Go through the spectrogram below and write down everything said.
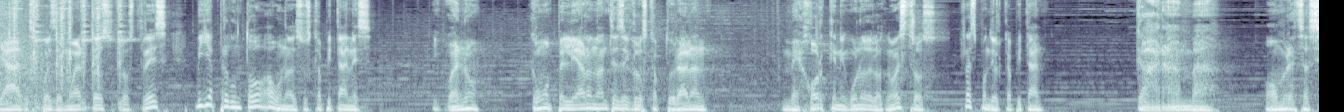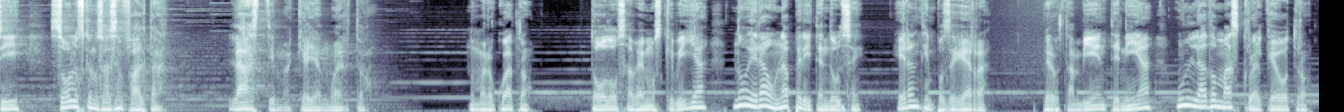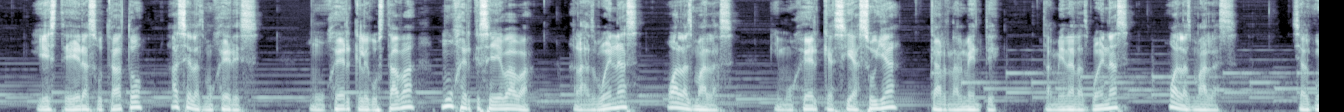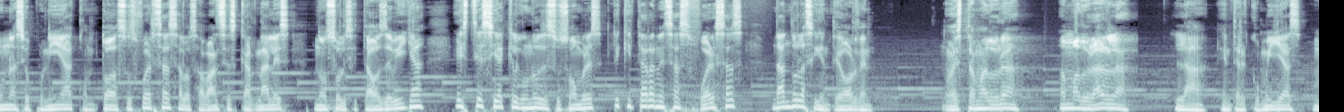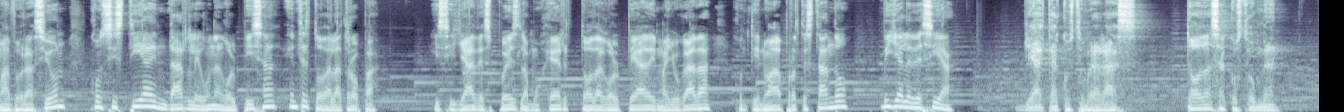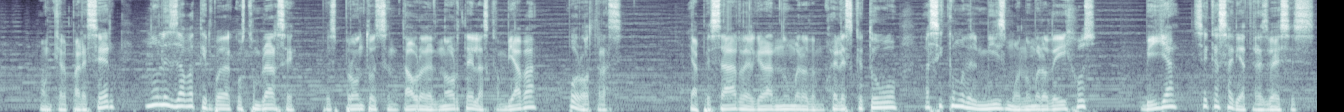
Ya después de muertos los tres, Villa preguntó a uno de sus capitanes. Y bueno, ¿cómo pelearon antes de que los capturaran? Mejor que ninguno de los nuestros, respondió el capitán. Caramba, hombres así son los que nos hacen falta. Lástima que hayan muerto. Número 4. Todos sabemos que Villa no era una perita en dulce, eran tiempos de guerra, pero también tenía un lado más cruel que otro, y este era su trato hacia las mujeres. Mujer que le gustaba, mujer que se llevaba, a las buenas o a las malas, y mujer que hacía suya carnalmente, también a las buenas o a las malas. Si alguna se oponía con todas sus fuerzas a los avances carnales no solicitados de Villa, este hacía que algunos de sus hombres le quitaran esas fuerzas dando la siguiente orden. No está madura. A madurarla. La, entre comillas, maduración consistía en darle una golpiza entre toda la tropa. Y si ya después la mujer, toda golpeada y mayugada, continuaba protestando, Villa le decía, Ya te acostumbrarás. Todas se acostumbran. Aunque al parecer no les daba tiempo de acostumbrarse, pues pronto el centauro del norte las cambiaba por otras. Y a pesar del gran número de mujeres que tuvo, así como del mismo número de hijos, Villa se casaría tres veces.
